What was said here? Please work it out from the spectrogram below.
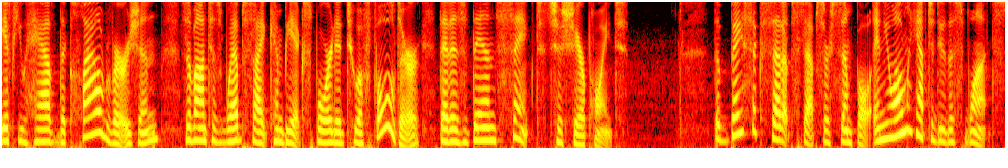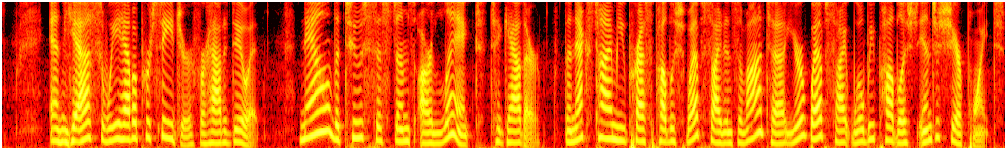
If you have the cloud version, Zavanta's website can be exported to a folder that is then synced to SharePoint. The basic setup steps are simple, and you only have to do this once. And yes, we have a procedure for how to do it. Now the two systems are linked together. The next time you press Publish Website in Zavanta, your website will be published into SharePoint.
